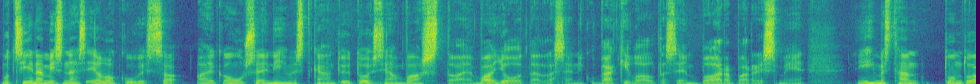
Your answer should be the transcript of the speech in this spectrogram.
Mutta siinä, missä näissä elokuvissa aika usein ihmiset kääntyy toisiaan vastaan ja vajoo tällaiseen niin kuin väkivaltaiseen barbarismiin, niin ihmisethän tuntuu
